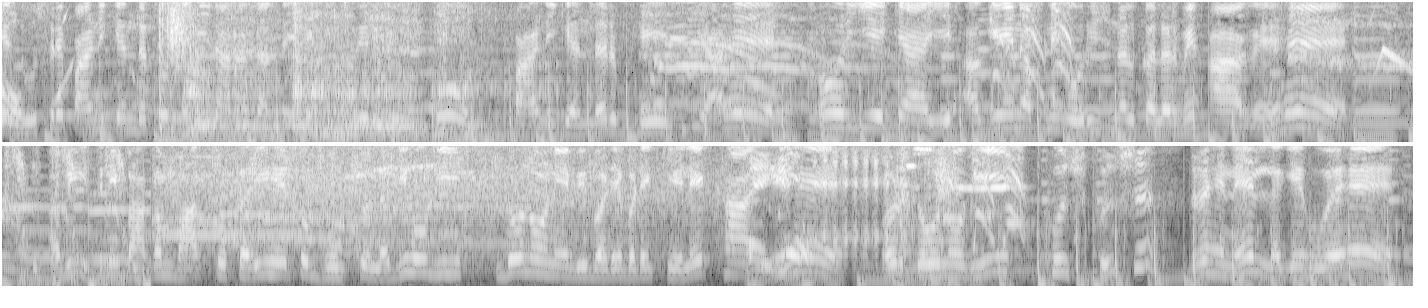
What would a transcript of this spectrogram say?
ये दूसरे पानी के अंदर तो नहीं जाना चाहते लेकिन फिर भी उनको पानी के अंदर भेज दिया है। और ये क्या ये अगेन अपने ओरिजिनल कलर में आ गए हैं। अभी इतनी भागम भाग तो करी है तो भूख तो लगी होगी। दोनों ने भी बड़े बड़े केले खा लिए हैं और दोनों भी खुश खुश रहने लगे हुए हैं।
